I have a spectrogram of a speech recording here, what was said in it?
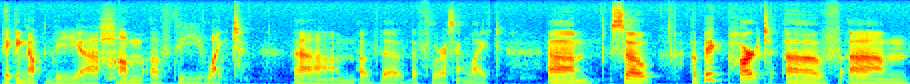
picking up the uh, hum of the light, um, of the the fluorescent light. Um, so a big part of um,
